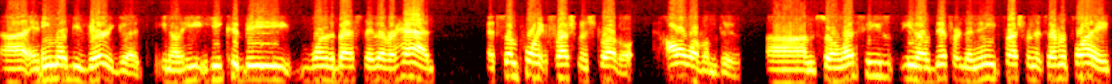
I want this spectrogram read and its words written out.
uh, and he may be very good. You know, he he could be one of the best they've ever had. At some point, freshmen struggle. All of them do. Um, so unless he's you know different than any freshman that's ever played,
